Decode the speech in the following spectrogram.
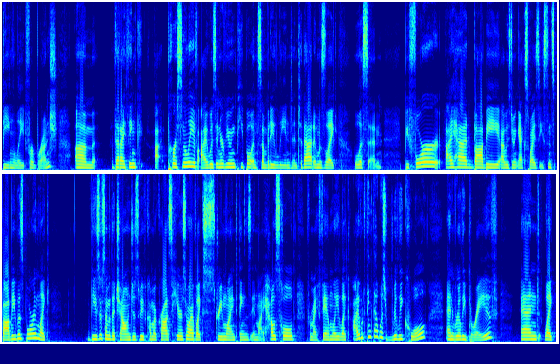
being late for brunch. Um, that I think I, personally, if I was interviewing people and somebody leaned into that and was like, listen, before I had Bobby, I was doing XYZ. Since Bobby was born, like, these are some of the challenges we've come across. Here's how I've like streamlined things in my household for my family. Like, I would think that was really cool and really brave and like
